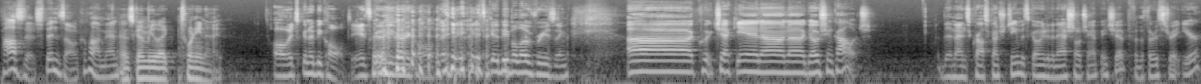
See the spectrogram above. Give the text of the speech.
Positive spin zone. Come on, man. and it's gonna be like 29. Oh, it's gonna be cold. It's gonna be very cold. it's gonna be below freezing. Uh, quick check in on uh, Goshen College. The men's cross country team is going to the national championship for the third straight year.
